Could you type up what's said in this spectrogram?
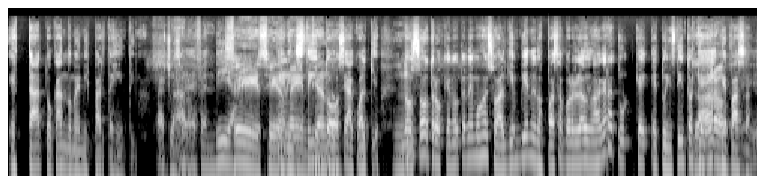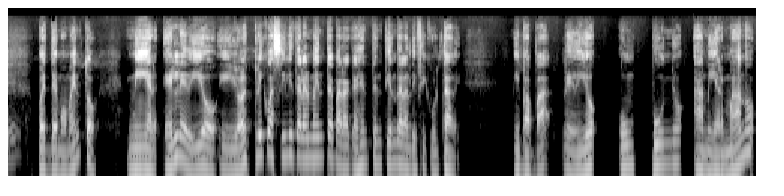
está tocándome mis partes íntimas. Chacho, se defendía. Sí, sí, El instinto, entiendo. o sea, cualquier, nosotros que no tenemos eso, alguien viene y nos pasa por el lado y nos agarra, tú, que, que tu instinto es Claro. que, ¿qué pasa? Pues de momento, mi, her- él le dio, y yo lo explico así literalmente para que la gente entienda las dificultades. Mi papá le dio un puño a mi hermano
